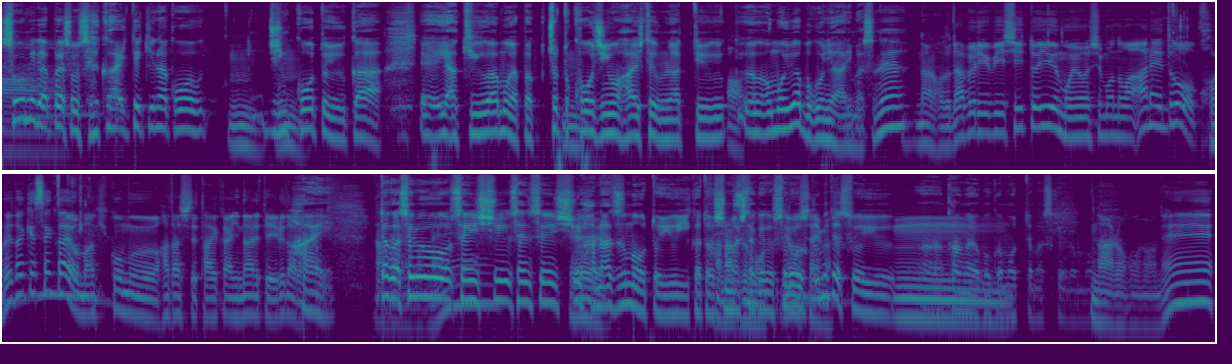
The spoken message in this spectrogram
そういう意味でやっぱりその世界的なこう人口というか、えー野球はもうやっぱちょっと後陣を排してるなっていうあ。思いは僕にはありますね。なるほど。WBC という催し物はあれどこれだけ世界を巻き込む果たして大会に慣れているだろうか、はいだからそれを先週先々週ええ。花相撲という言い方をしましたけどそれを含めてそういう考えを僕は持ってますけれども。なるほどね。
